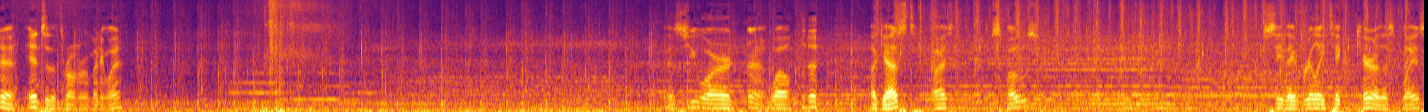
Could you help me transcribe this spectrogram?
into the throne room anyway. As you are, uh, well, a guest, I suppose. See, they've really taken care of this place.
